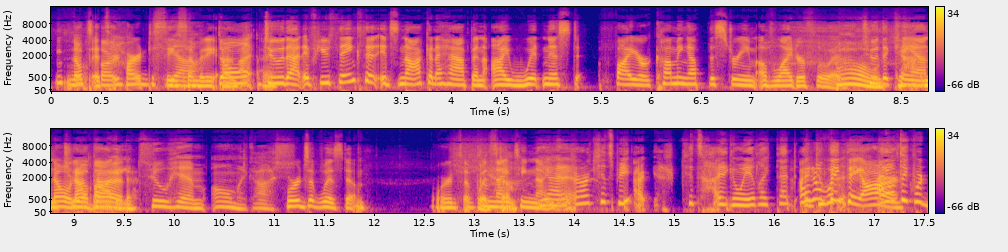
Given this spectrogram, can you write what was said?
Nope, it's hard, to see Yeah. somebody. don't on- do that. If you think that it's not going to happen, I witnessed fire coming up the stream of lighter fluid Oh, to the yeah. can No, to not a body. good. To him. Oh my gosh. Words of wisdom Words of from wisdom. 1990. Yeah, and our kids be are kids hiding away like that. I don't do it- think they are. I don't think we're.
